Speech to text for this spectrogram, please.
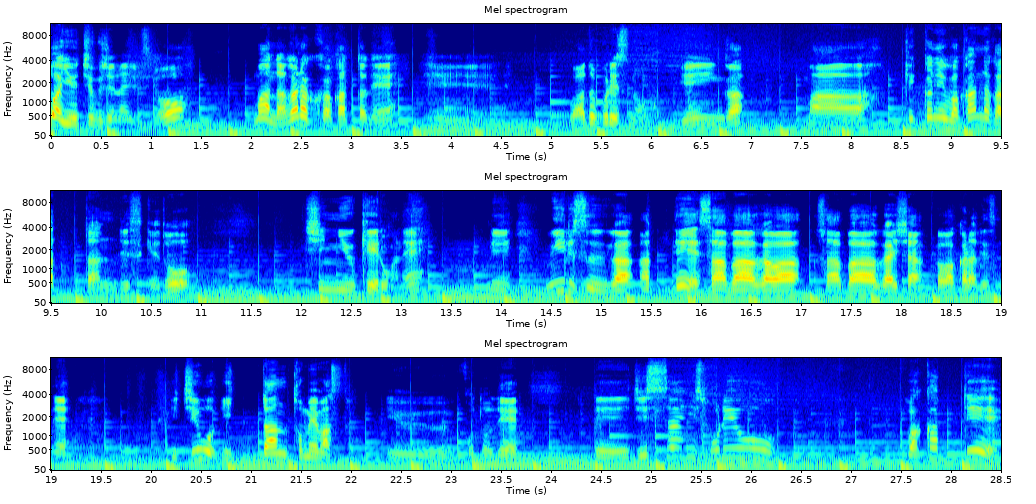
は YouTube じゃないですよ。まあ長らくかかったね、えー、ワードプレスの原因が、まあ結果ね、わかんなかったんですけど、侵入経路がね。で、ウイルスがあって、サーバー側、サーバー会社側からですね、一応一旦止めますということで、で実際にそれを分かって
